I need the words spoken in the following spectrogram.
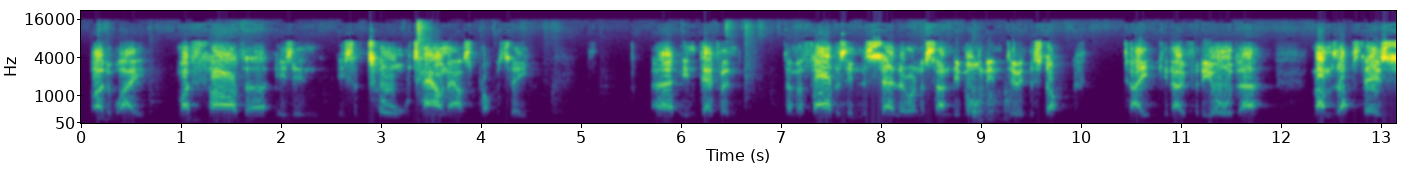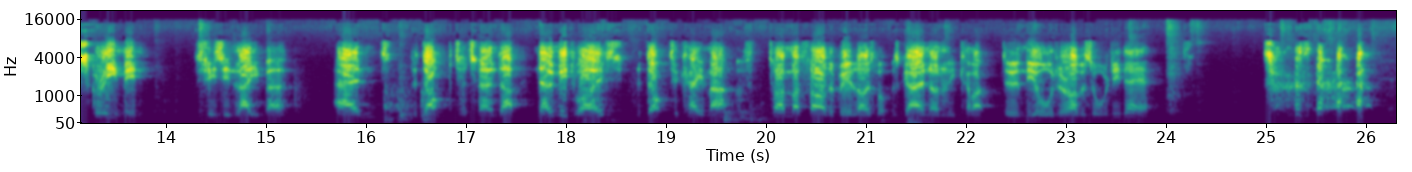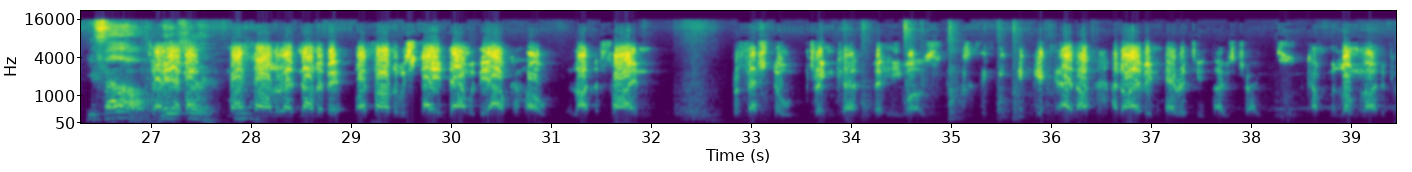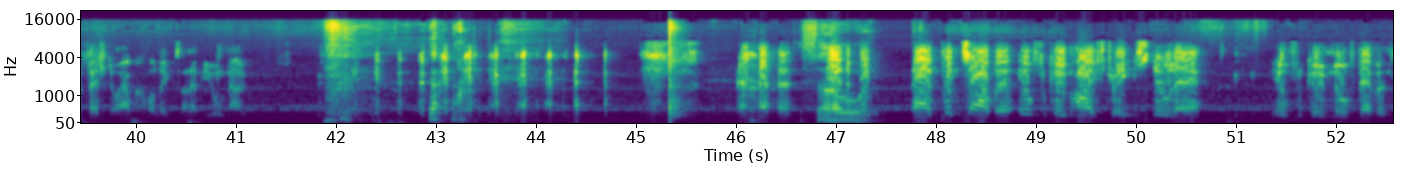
by the way. My father is in, it's a tall townhouse property uh, in Devon. So my father's in the cellar on a Sunday morning doing the stock take, you know, for the order. Mum's upstairs screaming. She's in labour. And the doctor turned up. No midwives. The doctor came up. By the time my father realised what was going on and he come up doing the order, I was already there. You fell out. So yeah, my, my father had none of it. My father was staying down with the alcohol, like the fine professional drinker that he was. and, I, and I have inherited those traits. I come from a long line of professional alcoholics, I know you all know. So, Yeah, the uh, Prince Albert, Ilfracombe High Street is still there. Ilfracombe, North Devon.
